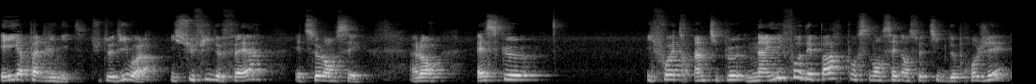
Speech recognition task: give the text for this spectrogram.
et il n'y a pas de limite. Tu te dis, voilà, il suffit de faire et de se lancer. Alors, est-ce que il faut être un petit peu naïf au départ pour se lancer dans ce type de projet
